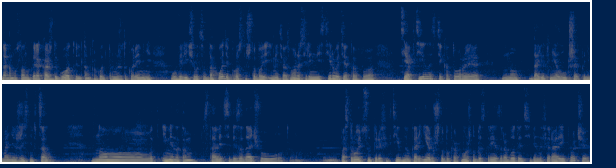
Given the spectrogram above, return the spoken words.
да, там, условно говоря, каждый год или там какой-то промежуток времени увеличиваться в доходе, просто чтобы иметь возможность реинвестировать это в те активности, которые ну, дают мне лучшее понимание жизни в целом. Но вот именно там ставить себе задачу построить суперэффективную карьеру, чтобы как можно быстрее заработать себе на Феррари и прочее,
